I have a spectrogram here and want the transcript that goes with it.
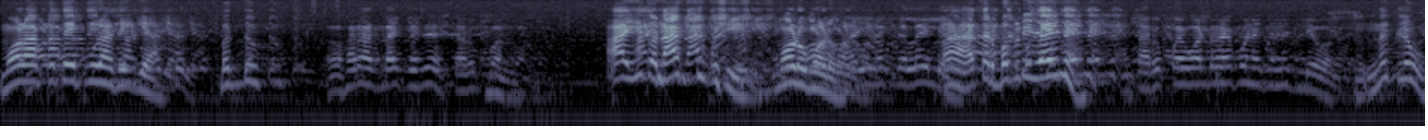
મોળા કતે પૂરા થઈ ગયા. બધું. હરાજ બાકી છે તાર ઉપરનું. આ એ તો નાખશું પછી. મોડું મોડું. હા અત્યારે બગડી જાય ને. તાર ઉપર ઓર્ડર આપ્યો ને તે નથી લેવાનું. નથી લેવું.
